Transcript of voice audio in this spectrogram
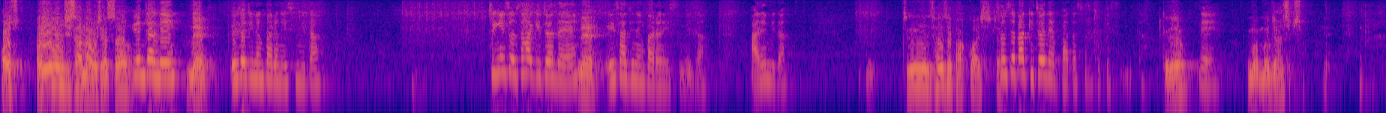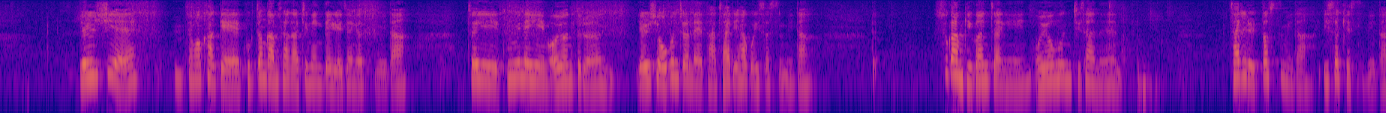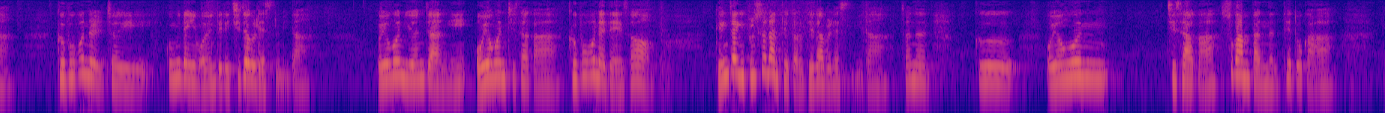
어, 어영훈 지사 나오셔서 위원장님, 네, 의사진행 발언 있습니다. 증인 선서 하기 전에 네. 의사진행 발언 있습니다. 아닙니다. 증인 선서 받고 하시죠. 선서 받기 전에 받았으면 좋겠습니다. 그래요? 네. 뭐 먼저 하십시오. 네. 10시에 정확하게 국정감사가 진행될 예정이었습니다. 저희 국민의힘 의원들은 10시 5분 전에 다 자리하고 있었습니다. 수감기관장인 오영훈 지사는 자리를 떴습니다. 이석했습니다. 그 부분을 저희 국민의힘 의원들이 지적을 했습니다. 오영훈 위원장이, 오영훈 지사가 그 부분에 대해서 굉장히 불순한 태도로 대답을 했습니다. 저는 그 오영훈 지사가 수감받는 태도가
